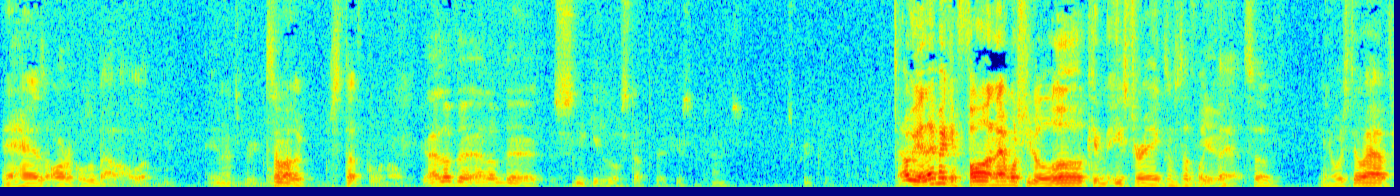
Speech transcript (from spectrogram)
and it has articles about all of them. And That's pretty cool. Some other stuff going on. I love the I love the sneaky little stuff they do sometimes. It's pretty cool. Oh yeah, they make it fun. They want you to look and Easter eggs and stuff like Yeah. that. So, you know, we still have.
